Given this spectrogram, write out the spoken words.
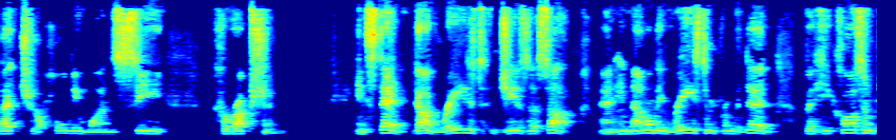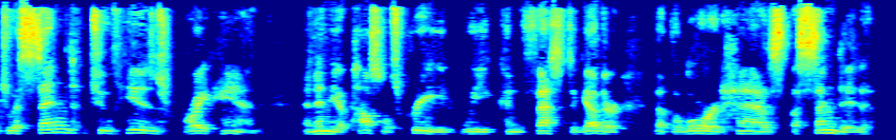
let your Holy One see corruption. Instead, God raised Jesus up, and he not only raised him from the dead, but he caused him to ascend to his right hand. And in the Apostles' Creed, we confess together that the Lord has ascended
